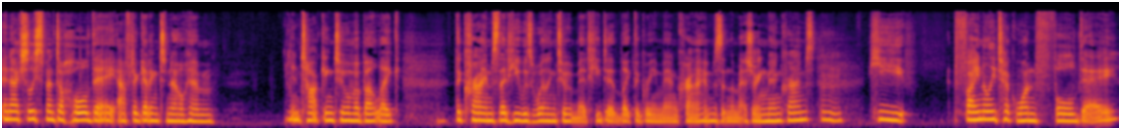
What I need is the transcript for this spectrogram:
and actually spent a whole day after getting to know him and talking to him about like the crimes that he was willing to admit he did, like the Green Man crimes and the Measuring Man crimes. Mm-hmm. He finally took one full day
